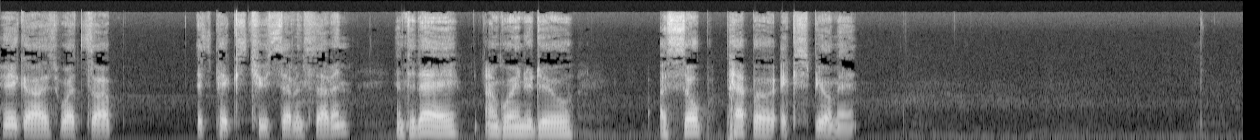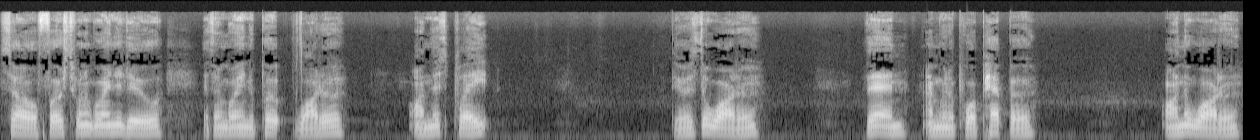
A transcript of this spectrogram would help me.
Hey guys, what's up? It's Pix277, and today I'm going to do a soap pepper experiment. So, first what I'm going to do is I'm going to put water on this plate. There's the water. Then, I'm going to pour pepper on the water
